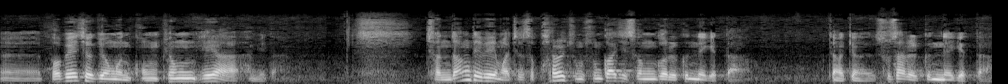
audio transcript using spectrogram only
에, 법의 적용은 공평해야 합니다. 전당대회에 맞춰서 8월 중순까지 선거를 끝내겠다. 수사를 끝내겠다.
